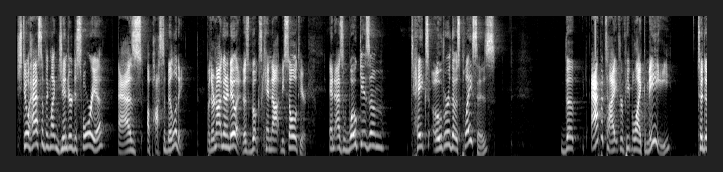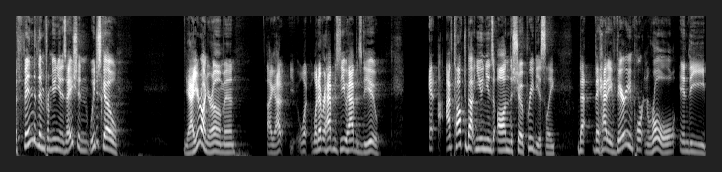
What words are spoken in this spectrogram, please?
still has something like gender dysphoria as a possibility. But they're not going to do it. Those books cannot be sold here. And as wokeism takes over those places, the appetite for people like me to defend them from unionization, we just go, yeah, you're on your own, man. I got what, whatever happens to you happens to you. And I've talked about unions on the show previously that they had a very important role in the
